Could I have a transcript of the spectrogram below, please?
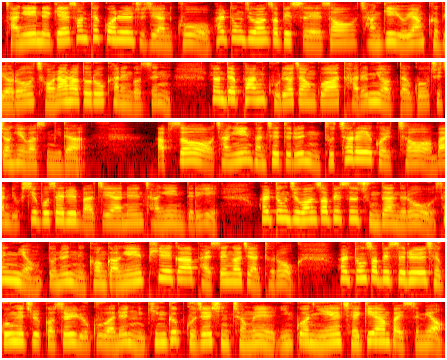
장애인에게 선택권을 주지 않고 활동 지원 서비스에서 장기 요양 급여로 전환하도록 하는 것은 현대판 고려장과 다름이 없다고 주장해 왔습니다. 앞서 장애인 단체들은 두 차례에 걸쳐 만 65세를 맞이하는 장애인들이 활동 지원 서비스 중단으로 생명 또는 건강에 피해가 발생하지 않도록 활동 서비스를 제공해 줄 것을 요구하는 긴급 구제 신청을 인권위에 제기한 바 있으며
